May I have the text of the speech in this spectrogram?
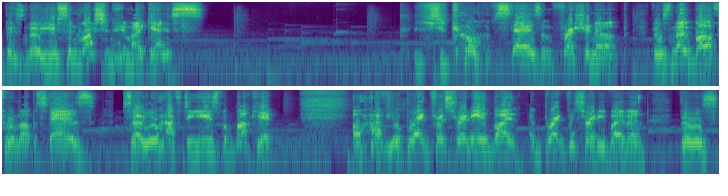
there's no use in rushing him, I guess. You should go upstairs and freshen up. There's no bathroom upstairs, so you'll have to use the bucket. I'll have your breakfast ready by uh, breakfast ready by then. There is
